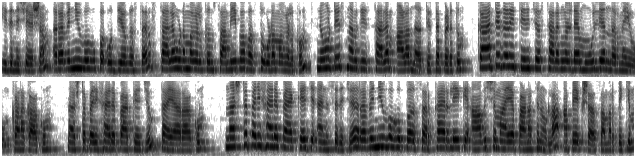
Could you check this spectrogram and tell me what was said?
ഇതിനുശേഷം റവന്യൂ വകുപ്പ് ഉദ്യോഗസ്ഥർ സ്ഥല ഉടമകൾക്കും സമീപ വസ്തു ഉടമകൾക്കും നോട്ടീസ് നൽകി സ്ഥലം അളന്ന് തിട്ടപ്പെടുത്തും. കാറ്റഗറി തിരിച്ച സ്ഥലങ്ങളുടെ മൂല്യനിർണയവും കണക്കാക്കും. നഷ്ടപരിഹാര പാക്കേജും തയ്യാറാക്കും. നഷ്ടപരിഹാര പാക്കേജ് അനുസരിച്ച് റവന്യൂ വകുപ്പ് സർക്കാരിലേക്ക് ആവശ്യമായ പണത്തിനുള്ള അപേക്ഷ സമർപ്പിക്കും.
